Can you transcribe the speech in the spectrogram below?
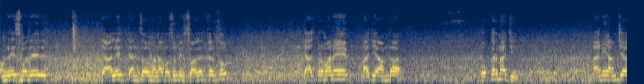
काँग्रेसमध्ये ते आलेत त्यांचं मनापासून मी स्वागत करतो. त्याचप्रमाणे माझे आमदार कोकर्णाजी आणि आमच्या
